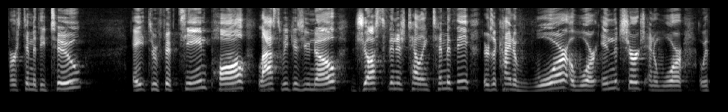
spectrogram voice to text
1 Timothy 2, 8 through 15. Paul, last week, as you know, just finished telling Timothy there's a kind of war, a war in the church and a war with,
